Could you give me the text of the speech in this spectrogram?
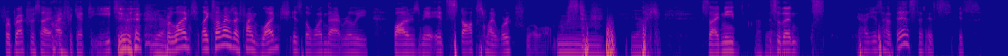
for breakfast I, I forget to eat, Yeah. for lunch, like sometimes I find lunch is the one that really bothers me. It stops my workflow almost. Mm, yeah like, so I need I so then if I just have this, then it's it's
